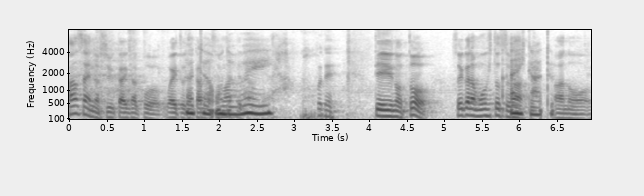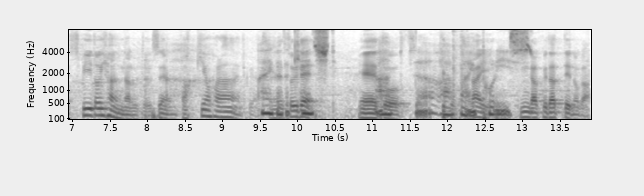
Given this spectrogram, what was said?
関西の集会がこう割と時間 uh, が迫ってたんでここでっていうのとそれからもう一つはあのスピード違反になるとですね罰金を払わないといけないですねそれでえーと結 uh, 構高い金額だっていうのが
